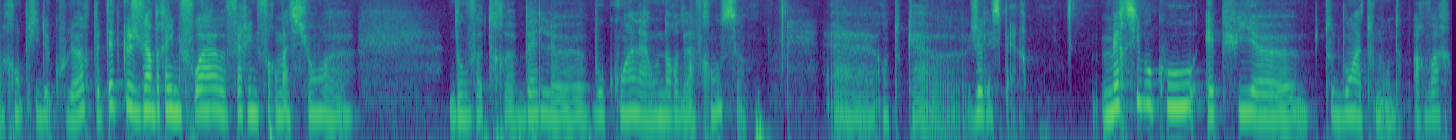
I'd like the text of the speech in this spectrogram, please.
remplie de couleurs. Peut-être que je viendrai une fois faire une formation dans votre bel beau coin là au nord de la France. en tout cas, je l'espère. Merci beaucoup et puis tout de bon à tout le monde. Au revoir.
